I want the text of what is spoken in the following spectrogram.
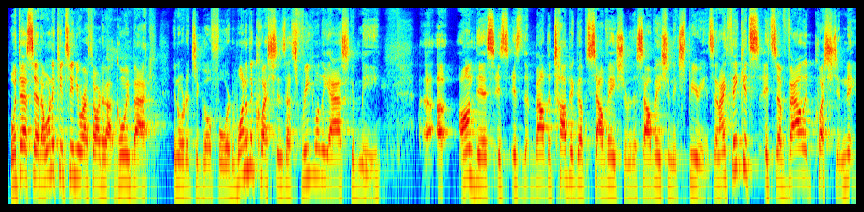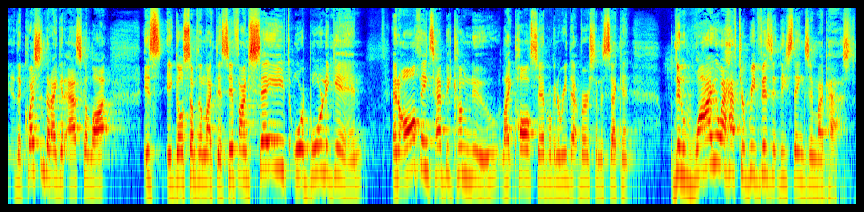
With that said, I want to continue our thought about going back in order to go forward. One of the questions that's frequently asked of me uh, uh, on this is, is about the topic of salvation or the salvation experience. And I think it's, it's a valid question. The question that I get asked a lot is it goes something like this If I'm saved or born again, and all things have become new, like Paul said, we're going to read that verse in a second, then why do I have to revisit these things in my past?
